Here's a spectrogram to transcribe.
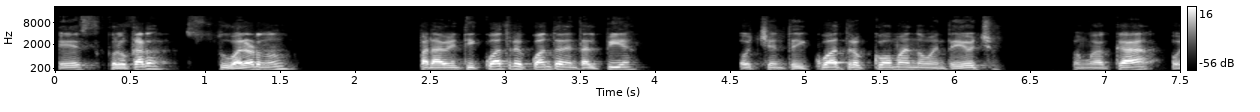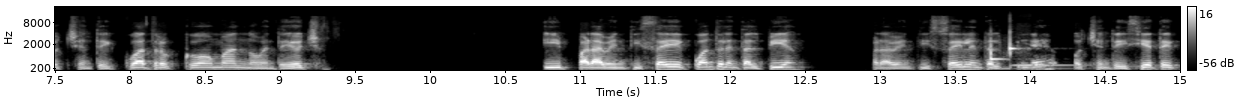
es colocar su valor, ¿no? Para 24, ¿cuánto de entalpía? 84,98. Pongo acá 84,98. Y para 26, ¿cuánto la entalpía? Para 26 la entalpía es 87,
